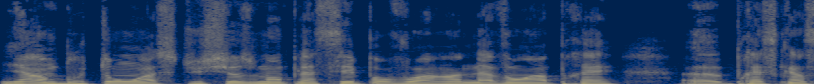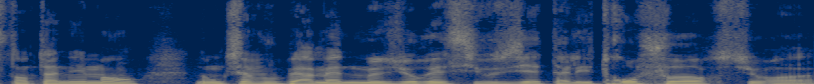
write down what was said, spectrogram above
Il y a un bouton astucieusement placé pour voir un avant-après presque instantanément. Donc, ça vous permet de mesurer si vous y êtes allé trop fort sur euh,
